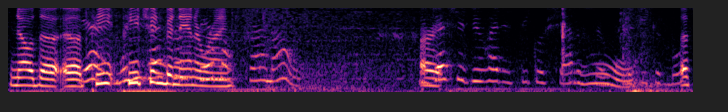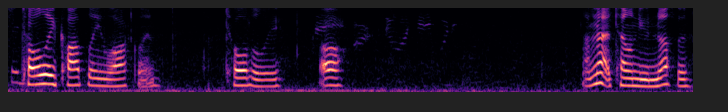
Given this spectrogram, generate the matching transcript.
No, the uh, Yeah, pe- peach and banana go All You right, guys should do hide and seek with shadow. Ooh, could that's totally Copley Lachlan. Totally. Oh. I'm not telling you nothing.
